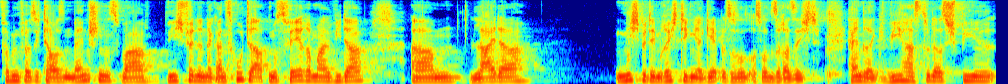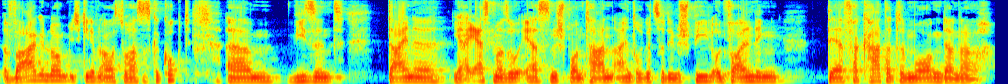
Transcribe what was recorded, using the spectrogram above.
45.000 Menschen. Es war, wie ich finde, eine ganz gute Atmosphäre mal wieder. Ähm, leider nicht mit dem richtigen Ergebnis aus, aus, unserer Sicht. Hendrik, wie hast du das Spiel wahrgenommen? Ich gehe davon aus, du hast es geguckt. Ähm, wie sind deine, ja, erstmal so ersten spontanen Eindrücke zu dem Spiel und vor allen Dingen der verkaterte Morgen danach?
